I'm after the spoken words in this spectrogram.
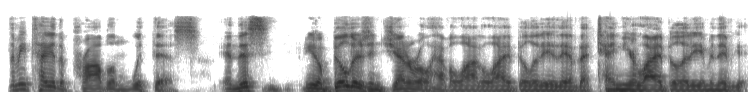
let me tell you the problem with this. And this, you know, builders in general have a lot of liability. They have that 10-year liability. I mean, they've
